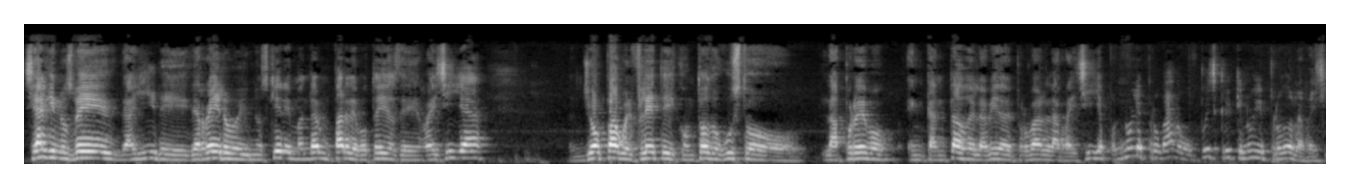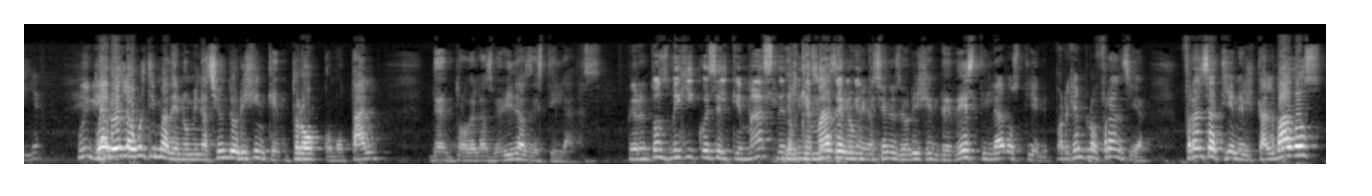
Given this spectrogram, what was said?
Si alguien nos ve de allí de Guerrero y nos quiere mandar un par de botellas de raicilla, yo pago el flete y con todo gusto la pruebo. Encantado de la vida de probar la raicilla. Pues no la he probado. ¿Puedes creer que no he probado la raicilla? Muy bien. Claro, es la última denominación de origen que entró como tal dentro de las bebidas destiladas. Pero entonces México es el que más denominaciones, el que más denominaciones de origen de destilados tiene. Por ejemplo, Francia. Francia tiene el Calvados,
